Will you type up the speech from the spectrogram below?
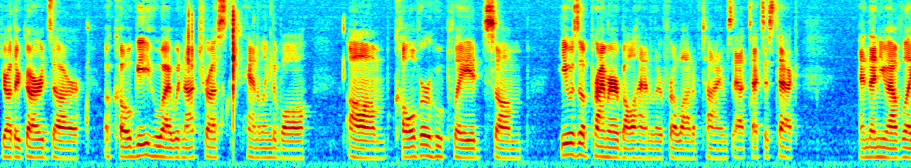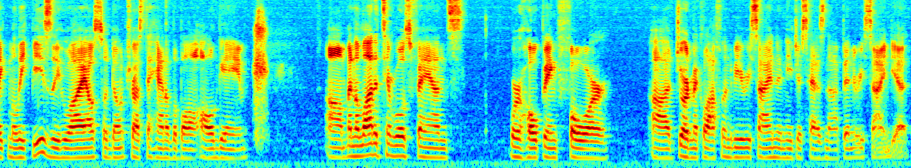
your other guards are Okogie, who I would not trust handling the ball, um, Culver, who played some. He was a primary ball handler for a lot of times at Texas Tech. And then you have like Malik Beasley, who I also don't trust to handle the ball all game. Um, and a lot of Timberwolves fans were hoping for uh, Jordan McLaughlin to be resigned, and he just has not been resigned yet.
